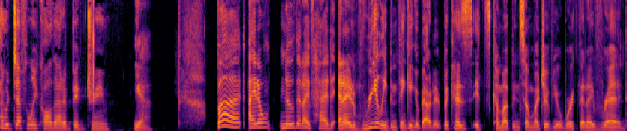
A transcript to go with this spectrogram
I would definitely call that a big dream. Yeah. But I don't know that I've had, and I've really been thinking about it because it's come up in so much of your work that I've read.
